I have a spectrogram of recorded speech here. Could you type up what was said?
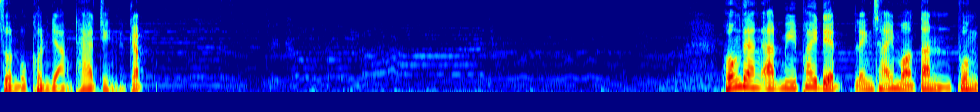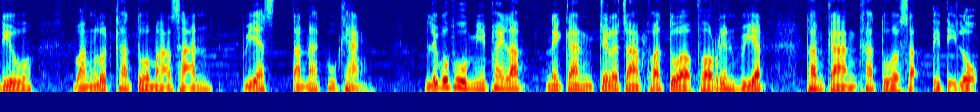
ส่วนบุคคลอย่างแท้จริงนะครับ หงแดงอาจมีไพ่เด็ด เล็งใช้มอนตันพ่วงดิว หวังลดค่าตัวมหาศาล vs ตัดหน้าคู่แข่งลิเวอร์พูลมีไพ่ลับในการเจรจาคว้าตัวฟอร์เรนเวียตท่ามกลางค่าตัวสถิติโลก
